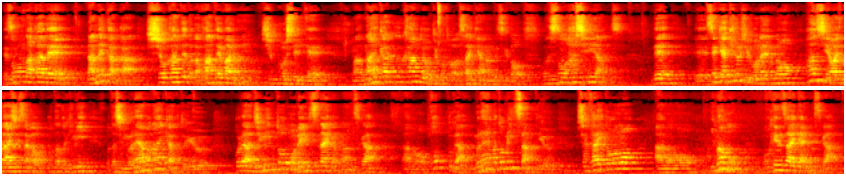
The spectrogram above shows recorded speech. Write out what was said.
でその中で何年間か首相官邸とか官邸周りに出向していてまあ、内閣官僚という言葉が最近あるんですけど私その走りなんです。で、えー、1995年の阪神・淡路大震災が起こった時に私村山内閣というこれは自民党も連立内閣なんですがあのトップが村山富一さんっていう社会党のあの今もご健在でありますが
